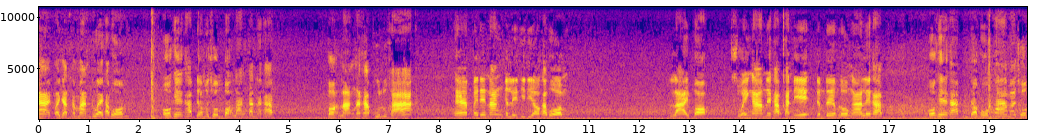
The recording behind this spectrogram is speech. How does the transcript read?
ง่ายประหยัดน้ำมันด้วยครับผม โอเคครับ เดี๋ยวมาชมเบาะหลังกันนะครับ เบาะหลังนะครับ คุณลูกค้า แทบไม่ได้นั่งกันเลยทีเดียวครับผมลายเบาะสวยงามเลยครับคันนี้เดิมๆโรงงานเลยครับ โอเคครับ เดี๋ยวผมพามาชม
